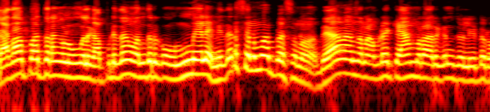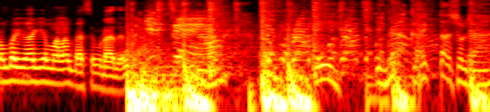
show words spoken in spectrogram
கதாபாத்திரங்கள் உங்களுக்கு அப்படிதான் வந்திருக்கும். உண்மையிலே நிதர்சனமா பேசணும். தேவேந்திரன் அப்படியே கேமரா இருக்குன்னு சொல்லிட்டு ரொம்ப யோகியமாலாம் பேசக்கூடாது. என்னடா கரெக்டா சொல்றேன்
